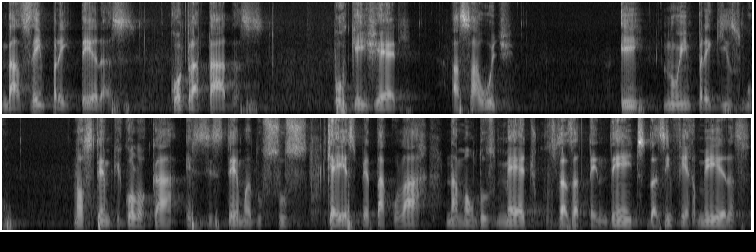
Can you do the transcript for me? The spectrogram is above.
Das empreiteiras contratadas por quem gere a saúde e no empreguismo. Nós temos que colocar esse sistema do SUS, que é espetacular, na mão dos médicos, das atendentes, das enfermeiras,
